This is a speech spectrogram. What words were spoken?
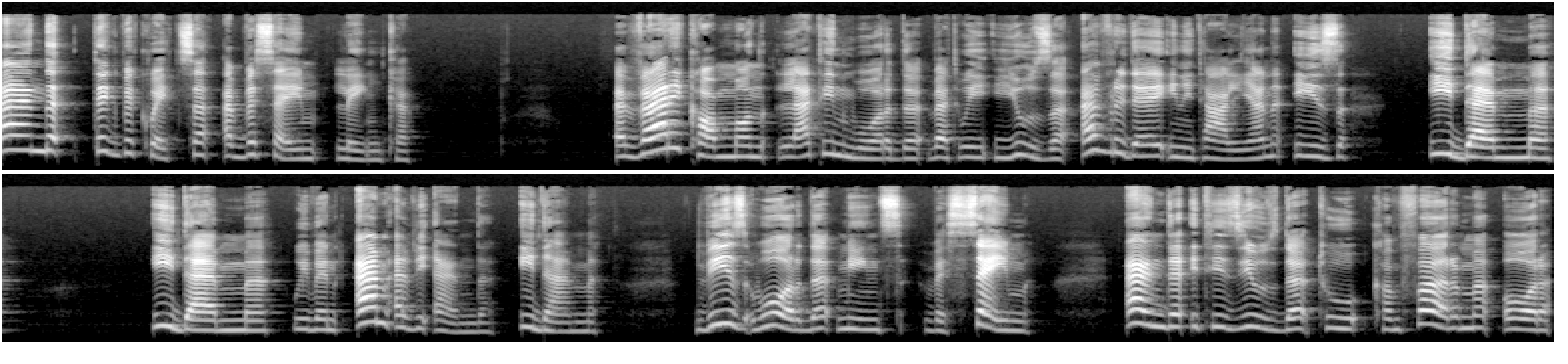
and take the quiz at the same link. A very common Latin word that we use every day in Italian is idem. Idem with an M at the end. Idem. This word means the same and it is used to confirm or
